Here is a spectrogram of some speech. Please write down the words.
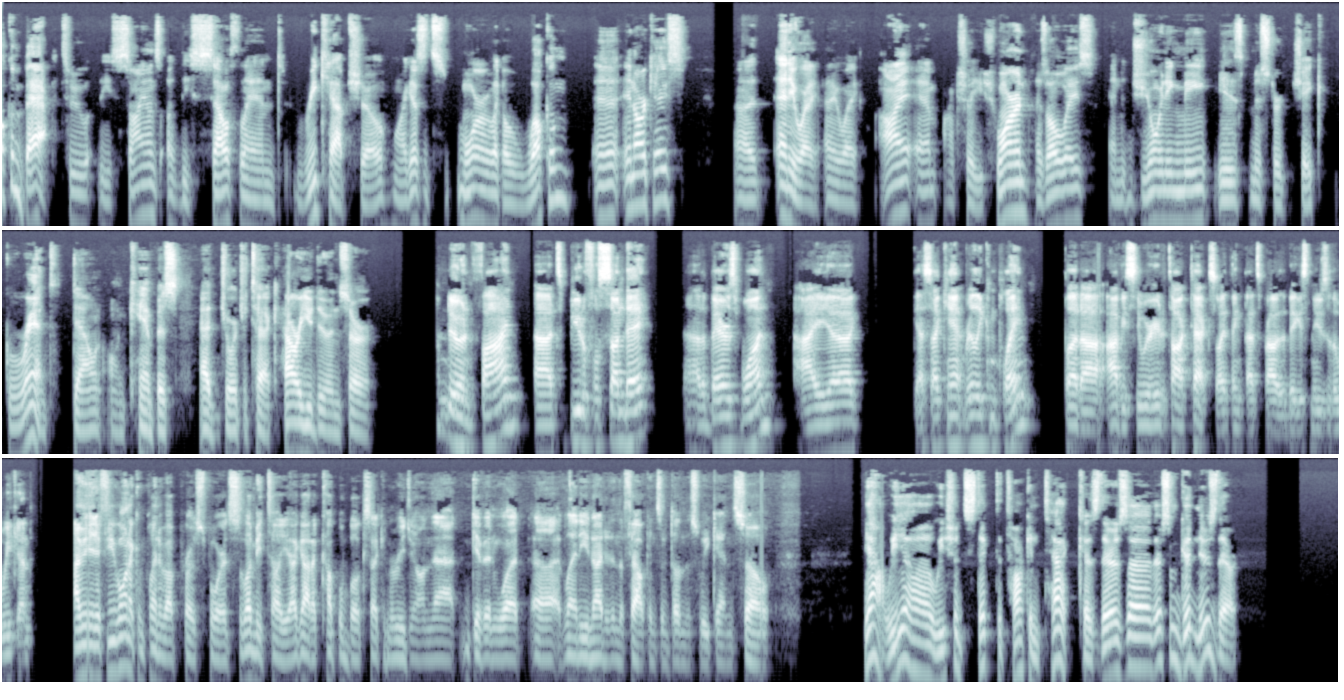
welcome back to the Scions of the Southland recap show. Well, I guess it's more like a welcome uh, in our case. Uh, anyway, anyway, I am Akshay Ishwaran, as always, and joining me is Mr. Jake Grant down on campus at Georgia Tech. How are you doing, sir? I'm doing fine. Uh, it's a beautiful Sunday. Uh, the Bears won. I uh, guess I can't really complain, but uh, obviously we're here to talk tech, so I think that's probably the biggest news of the weekend. I mean, if you want to complain about pro sports, so let me tell you, I got a couple books I can read you on that, given what uh, Atlanta United and the Falcons have done this weekend. So, yeah, we uh we should stick to talking tech because there's uh there's some good news there.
